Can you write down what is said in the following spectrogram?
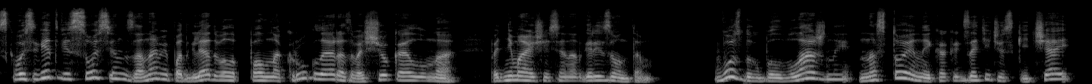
Сквозь ветви сосен за нами подглядывала полнокруглая развощекая луна, поднимающаяся над горизонтом. Воздух был влажный, настоянный, как экзотический чай,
